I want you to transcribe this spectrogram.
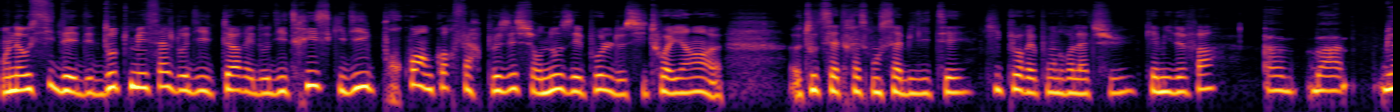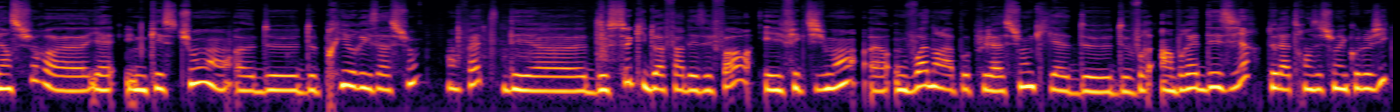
On a aussi d'autres messages d'auditeurs et d'auditrices qui disent pourquoi encore faire peser sur nos épaules de citoyens euh, toute cette responsabilité responsabilité. Qui peut répondre là-dessus? Camille Defa euh, bah, bien sûr, euh, il y a une question euh, de, priorisation en fait des, de ceux qui doivent faire des efforts. Et effectivement, on voit dans la population qu'il y a de, un vrai désir de la transition écologique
